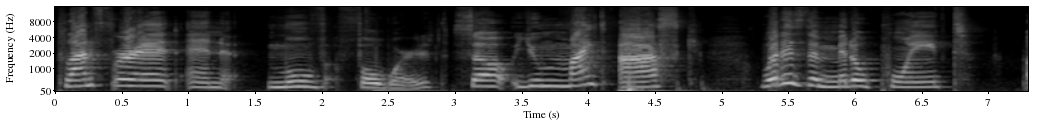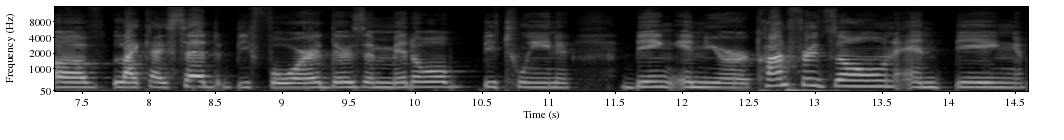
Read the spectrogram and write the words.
plan for it and move forward. So you might ask, what is the middle point of like I said before, there's a middle between being in your comfort zone and being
